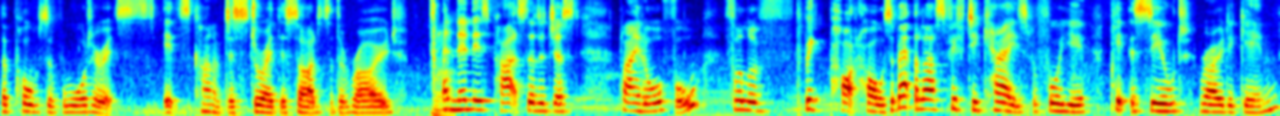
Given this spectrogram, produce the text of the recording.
the pools of water, it's it's kind of destroyed the sides of the road. And then there's parts that are just plain awful, full of big potholes. About the last 50 k's before you hit the sealed road again,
